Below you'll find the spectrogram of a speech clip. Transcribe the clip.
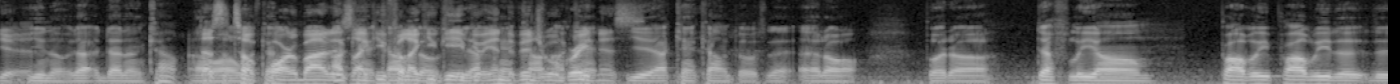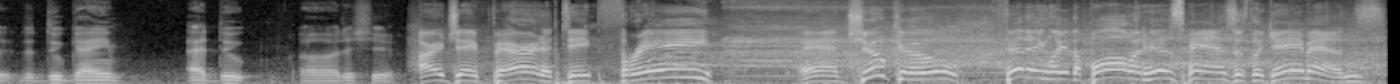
Yeah. you know that that doesn't count. That's the tough part about it It's like, you feel count like you gave Yeah, your individual count- I greatness. Yeah, I can't count those that, at all. But uh, definitely, um, probably probably the, the, the Duke game at Duke uh, this year. R.J. Barrett, a deep three. And Chukwu, fittingly, the ball in his hands as the game ends.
